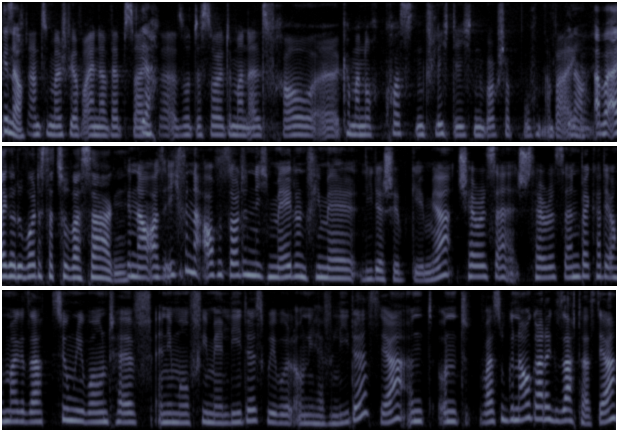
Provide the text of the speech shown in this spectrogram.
genau. stand zum Beispiel auf einer Webseite. Ja. Also das sollte man als Frau, äh, kann man noch kostenpflichtig einen Workshop buchen. Aber genau. Aber Eiger, du wolltest dazu was sagen. Genau, also ich finde auch, es sollte nicht Male und Female Leadership geben. Ja? Sheryl, Sheryl Sandberg hat ja auch mal gesagt, soon we won't have any more female leaders, we will only have leaders. Ja? Und, und was du genau gerade gesagt hast, ja,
